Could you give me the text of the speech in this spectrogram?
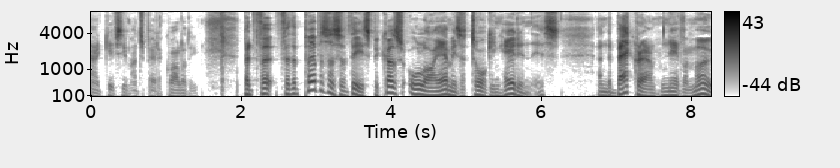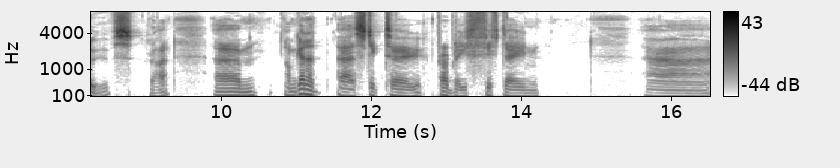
it gives you much better quality. But for, for the purposes of this, because all I am is a talking head in this, and the background never moves, right, um, I'm going to uh, stick to probably 15, uh,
